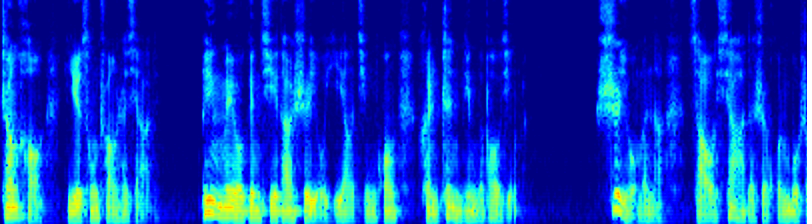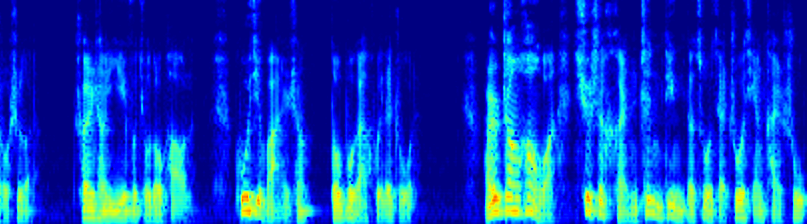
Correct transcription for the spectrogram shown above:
张浩也从床上下来，并没有跟其他室友一样惊慌，很镇定的报警了。室友们呢，早吓得是魂不守舍了。穿上衣服就都跑了，估计晚上都不敢回来住了。而张浩啊，却是很镇定的坐在桌前看书，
